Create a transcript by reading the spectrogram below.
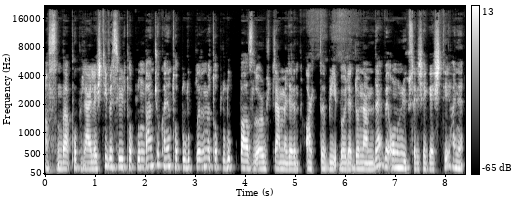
aslında popülerleştiği ve sivil toplumdan çok hani toplulukların ve topluluk bazlı örgütlenmelerin arttığı bir böyle dönemde ve onun yükselişe geçtiği hani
